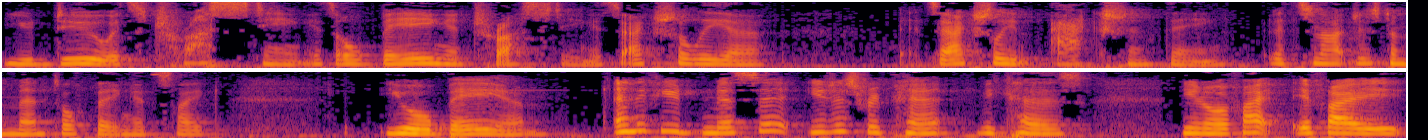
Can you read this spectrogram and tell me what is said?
you do. It's trusting. It's obeying and trusting. It's actually a it's actually an action thing. It's not just a mental thing. It's like you obey him. And if you miss it, you just repent because you know, if I if I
